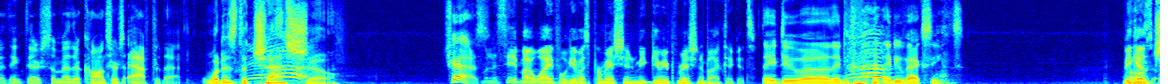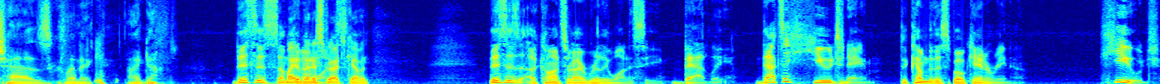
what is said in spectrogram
I think there's some other concerts after that. What is the Chas show? Chas, I'm going to see if my wife will give us permission, give me permission to buy tickets. they do uh, they do they do vaccines. Because oh, Chaz Clinic. I got. this is something Might have been a stretch. Kevin. This is a concert I really want to see badly. That's a huge name to come to the Spokane Arena. Huge.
